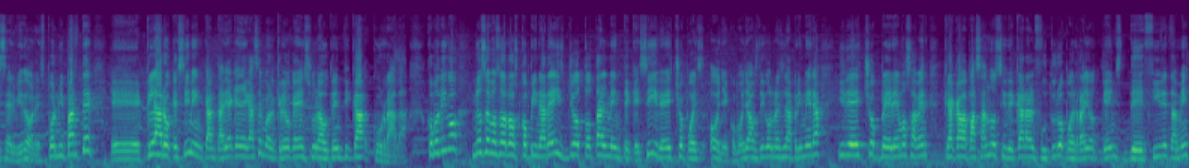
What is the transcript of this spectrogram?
servidores. Por mi parte, eh, claro que sí, me encantaría que llegase porque creo que es una auténtica currada. Como digo, no sé vosotros qué opinaréis, yo totalmente que sí, de hecho, pues, oye, como ya os digo, no es la primera y de hecho veremos a ver qué acaba pasando si de cara al futuro, pues Riot Games decide también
